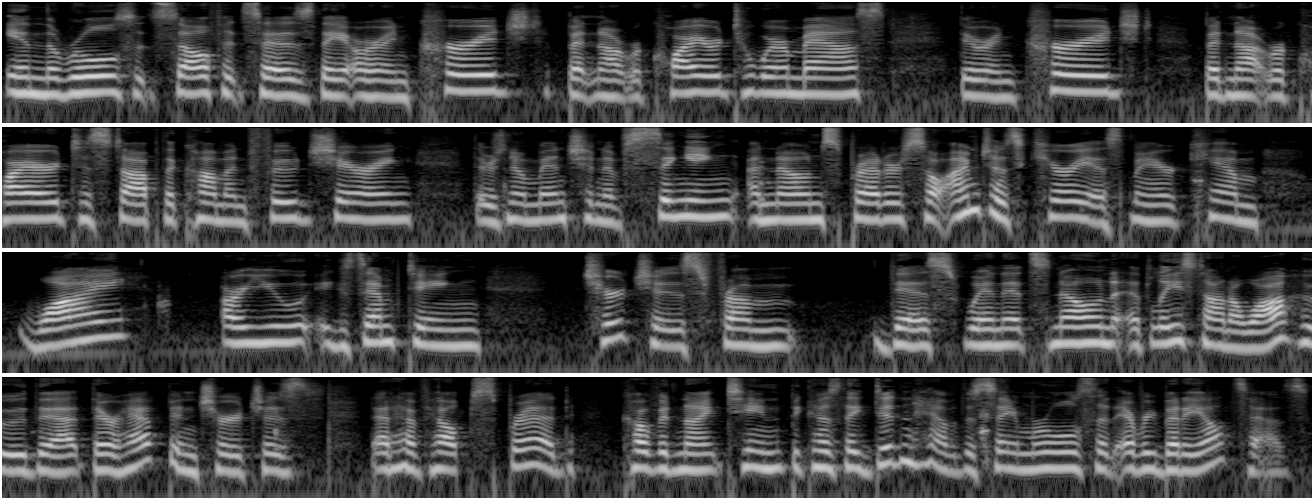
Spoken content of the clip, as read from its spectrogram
In the rules itself, it says they are encouraged but not required to wear masks. They're encouraged but not required to stop the common food sharing. There's no mention of singing a known spreader. So I'm just curious, Mayor Kim, why are you exempting churches from this when it's known, at least on Oahu, that there have been churches that have helped spread COVID 19 because they didn't have the same rules that everybody else has?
